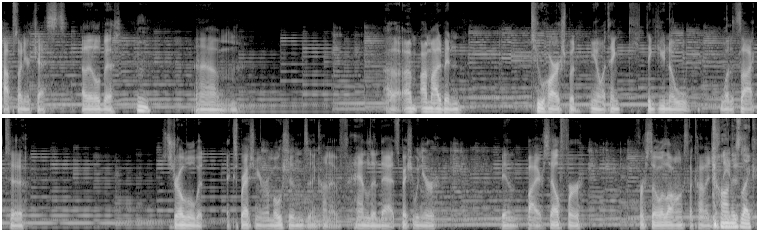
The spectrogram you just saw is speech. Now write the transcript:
taps on your chest a little bit. Hmm. Um, I, I, I might have been too harsh, but you know, I think think you know what it's like to struggle with expressing your emotions and kind of handling that, especially when you're been by herself for for so long. So I kind of just Khan needed- is like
